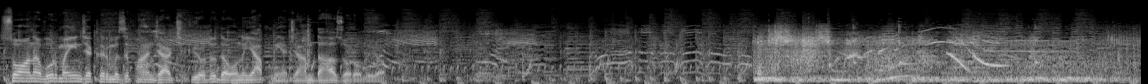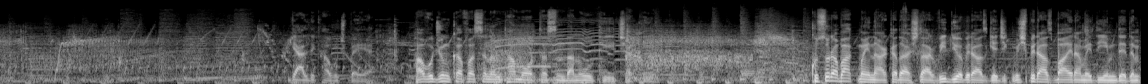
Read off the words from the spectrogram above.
Soğana vurmayınca kırmızı pancar çıkıyordu da onu yapmayacağım daha zor oluyor. Geldik Havuç Bey'e. Havucun kafasının tam ortasından ultiyi çakayım. Kusura bakmayın arkadaşlar, video biraz gecikmiş, biraz bayram edeyim dedim.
